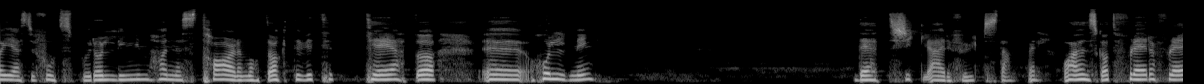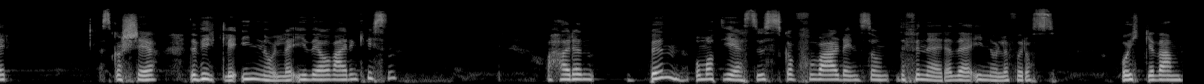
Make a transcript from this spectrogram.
i Jesu fotspor og ligne hans talemåte, og aktivitet og eh, holdning. Det er et skikkelig ærefullt stempel. Og jeg ønsker at flere og flere skal se det virkelige innholdet i det å være en kristen. Jeg har en bønn om at Jesus skal få være den som definerer det innholdet for oss, og ikke dem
